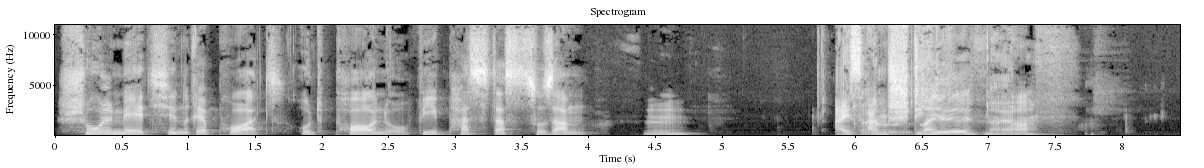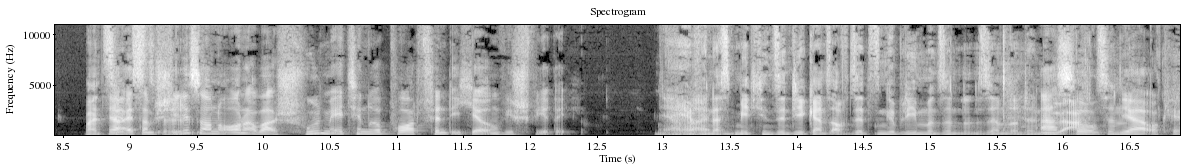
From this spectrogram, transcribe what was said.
Schulmädchenreport und Porno, wie passt das zusammen? Eis am Stiel, naja. meinst Ja, jetzt, Eis am Stiel äh, ist noch in Ordnung, aber Schulmädchenreport finde ich ja irgendwie schwierig. Ja, ja, wenn das Mädchen sind, die ganz oft sitzen geblieben und sind, sind unter den Ach über so, 18. ja, okay.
